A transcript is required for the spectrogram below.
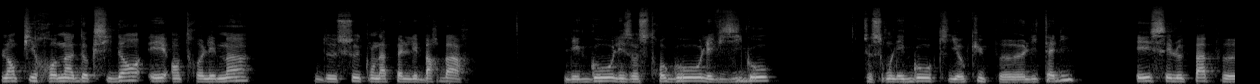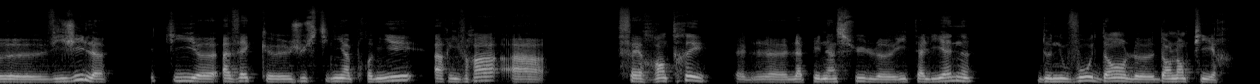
l'Empire romain d'Occident est entre les mains de ceux qu'on appelle les barbares. les Goths, les Ostrogoths, les Visigoths. Ce sont les Goths qui occupent l'Italie. Et c'est le pape Vigile qui, avec Justinien Ier, arrivera à faire rentrer la péninsule italienne de nouveau dans l'Empire,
